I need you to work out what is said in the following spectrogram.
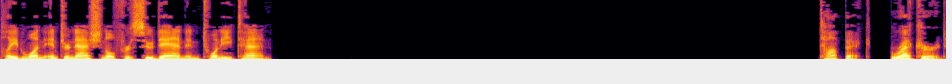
played one international for Sudan in 2010. Topic Record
